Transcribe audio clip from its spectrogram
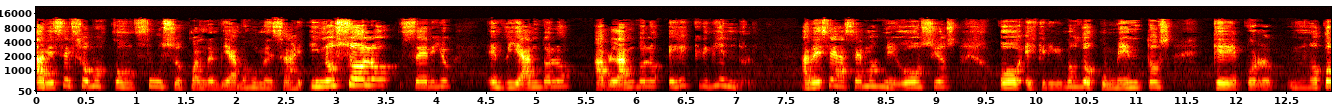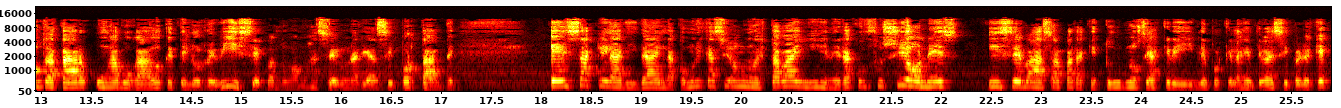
a veces somos confusos cuando enviamos un mensaje. Y no solo, Sergio, enviándolo, hablándolo, es escribiéndolo. A veces hacemos negocios o escribimos documentos que por no contratar un abogado que te lo revise cuando vamos a hacer una alianza importante, esa claridad en la comunicación no estaba ahí, genera confusiones y se basa para que tú no seas creíble, porque la gente va a decir, pero es que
